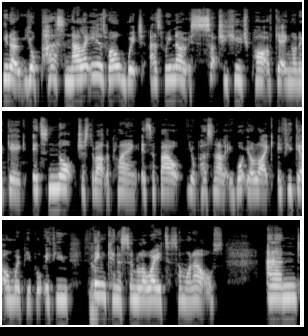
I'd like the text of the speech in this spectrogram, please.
you know, your personality as well, which, as we know, is such a huge part of getting on a gig. It's not just about the playing, it's about your personality, what you're like, if you get on with people, if you Yep. think in a similar way to someone else. And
